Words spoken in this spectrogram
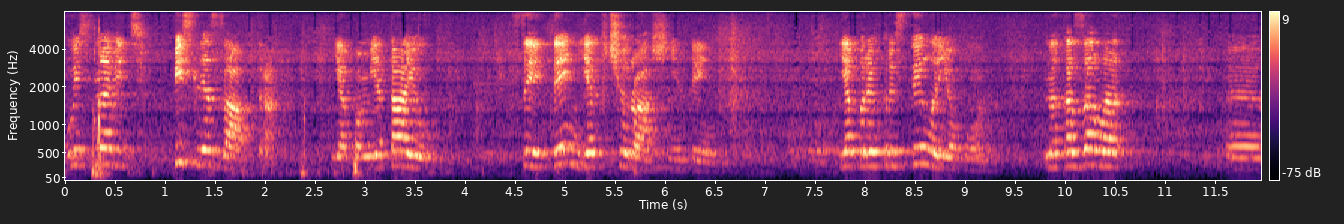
Ось навіть післязавтра я пам'ятаю цей день як вчорашній день. Я перехрестила його, наказала е,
